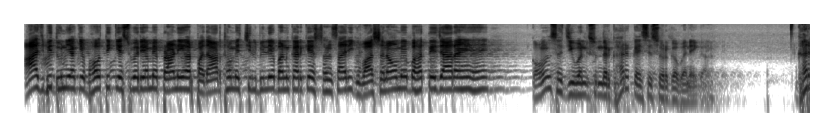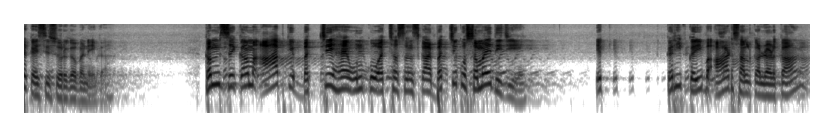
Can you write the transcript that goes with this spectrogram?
आज भी दुनिया के भौतिक ऐश्वर्य में प्राणी और पदार्थों में चिलबिले बन करके संसारिक वासनाओं में बहते जा रहे हैं। कौन सा जीवन सुंदर घर कैसे स्वर्ग बनेगा? घर कैसे स्वर्ग बनेगा? कम से कम आपके बच्चे हैं, उनको अच्छा संस्कार। बच्चे को समय दीजिए। एक करीब करीब आठ साल का लड़का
